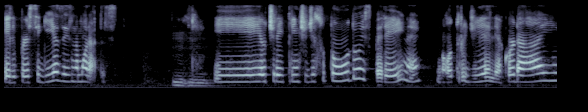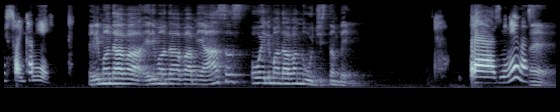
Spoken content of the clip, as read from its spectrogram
Ele perseguia as ex-namoradas. Uhum. E eu tirei print disso tudo, esperei, né? No outro dia ele acordar e só encaminhei. Ele mandava, ele mandava ameaças ou ele mandava nudes também? Para as meninas? É.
